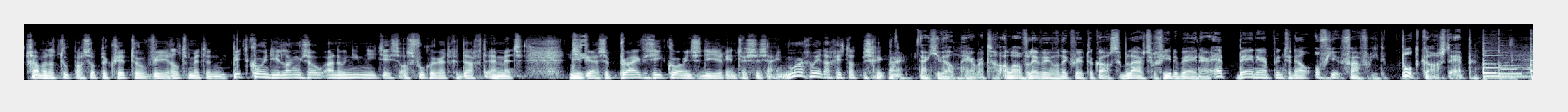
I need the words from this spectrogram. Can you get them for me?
gaan we dat toepassen op de crypto-wereld. Met een bitcoin die lang zo anoniem niet is als vroeger werd gedacht. En met diverse privacy-coins die er intussen zijn. Morgenmiddag is dat beschikbaar. Dankjewel, Herbert. Alle afleveringen van de CryptoCast te beluisteren via de BNR-app, bnr.nl of je favoriete podcast-app.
